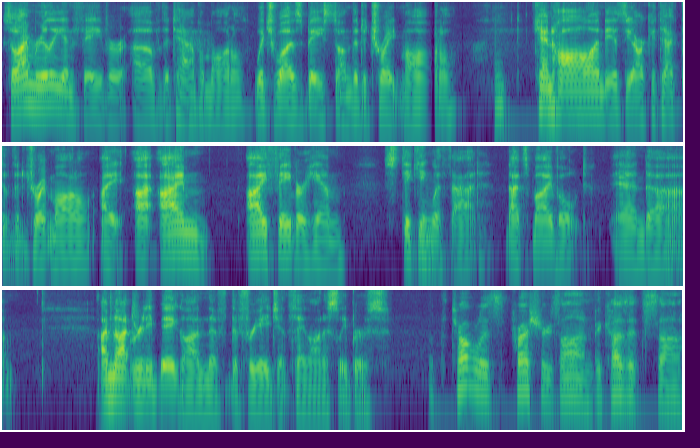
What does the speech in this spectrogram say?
So I'm really in favor of the Tampa model, which was based on the Detroit model. Ken Holland is the architect of the Detroit model. I, I I'm I favor him sticking with that. That's my vote. And uh, I'm not really big on the the free agent thing, honestly, Bruce. But the trouble is, the pressure's on because it's uh,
